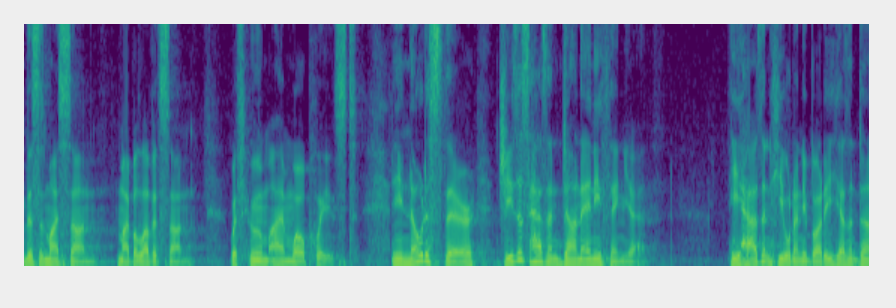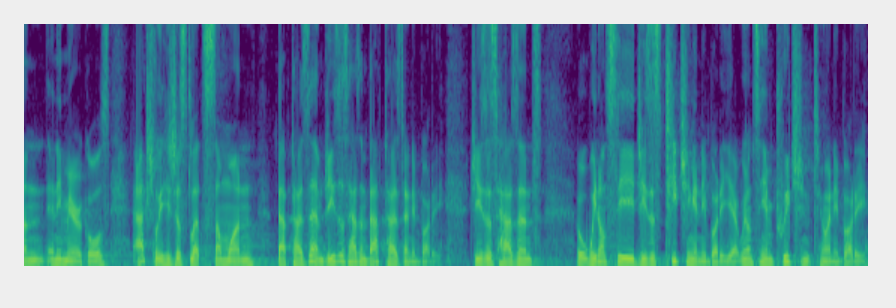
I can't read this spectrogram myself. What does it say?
This is my Son, my beloved Son, with whom I am well pleased. And you notice there, Jesus hasn't done anything yet. He hasn't healed anybody. He hasn't done any miracles. Actually, he's just let someone baptize them. Jesus hasn't baptized anybody. Jesus hasn't we don't see Jesus teaching anybody yet. We don't see him preaching to anybody.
